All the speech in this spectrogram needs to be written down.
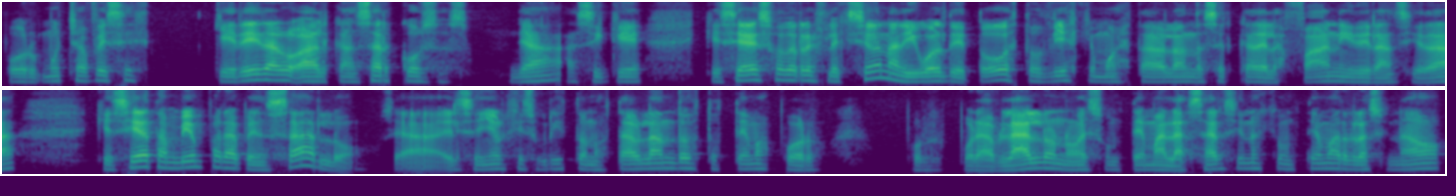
por muchas veces querer alcanzar cosas. ¿Ya? Así que que sea eso de reflexión, al igual de todos estos días que hemos estado hablando acerca del afán y de la ansiedad, que sea también para pensarlo. O sea, el Señor Jesucristo no está hablando estos temas por, por, por hablarlo, no es un tema al azar, sino es que un tema relacionado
